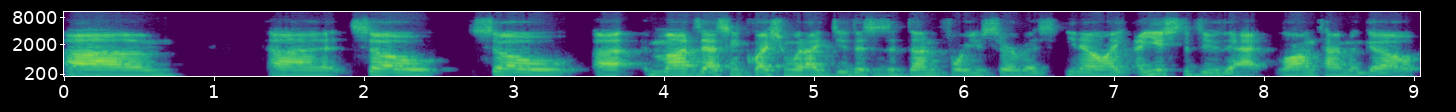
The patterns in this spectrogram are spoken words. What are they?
Um, uh, so, so uh, Ahmad's asking a question. Would I do this as a done for you service? You know, I, I used to do that long time ago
